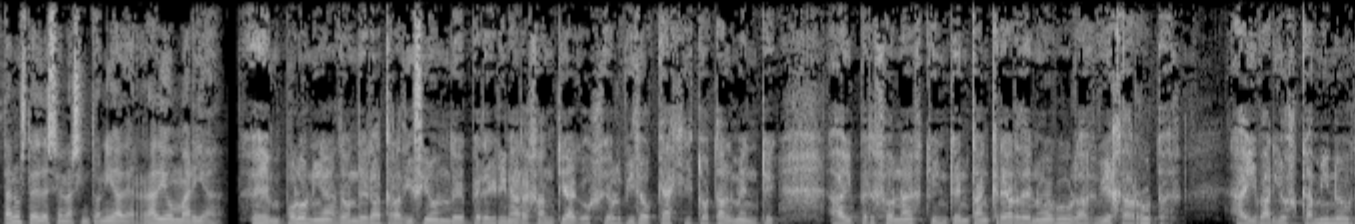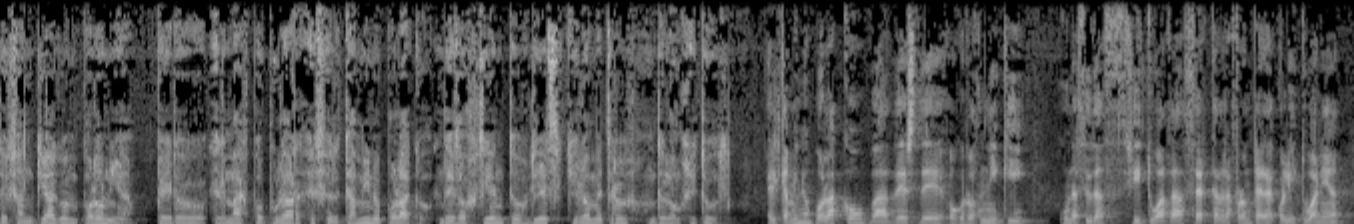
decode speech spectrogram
Están ustedes en la sintonía de Radio María. En Polonia, donde la tradición de peregrinar a Santiago se olvidó casi totalmente, hay personas que intentan crear de nuevo las viejas rutas. Hay varios caminos de Santiago en Polonia, pero el más popular es el Camino Polaco, de 210 kilómetros de longitud. El Camino Polaco va desde Ogrodniki, una ciudad situada cerca de la frontera con Lituania,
